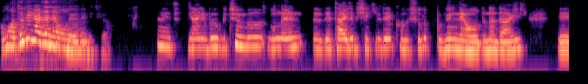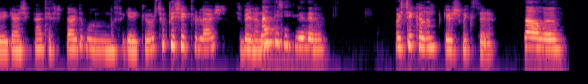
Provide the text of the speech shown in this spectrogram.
Ama atölyelerde ne oluyor ne bitiyor? Evet, yani bu bütün bu bunların e, detaylı bir şekilde konuşulup bugün ne olduğuna dair e, gerçekten tespitlerde bulunması gerekiyor. Çok teşekkürler Sibel Hanım. Ben teşekkür ederim. Hoşça kalın. Görüşmek üzere. Sağ olun.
